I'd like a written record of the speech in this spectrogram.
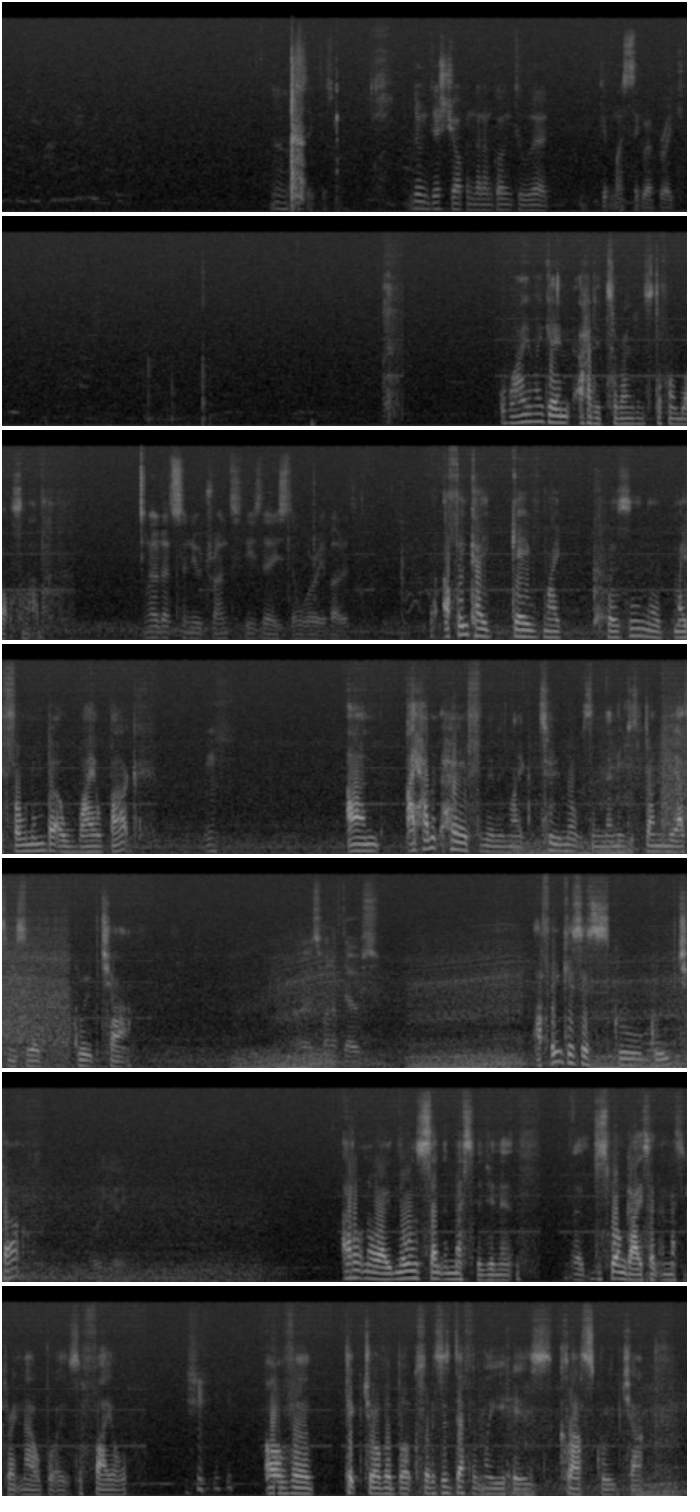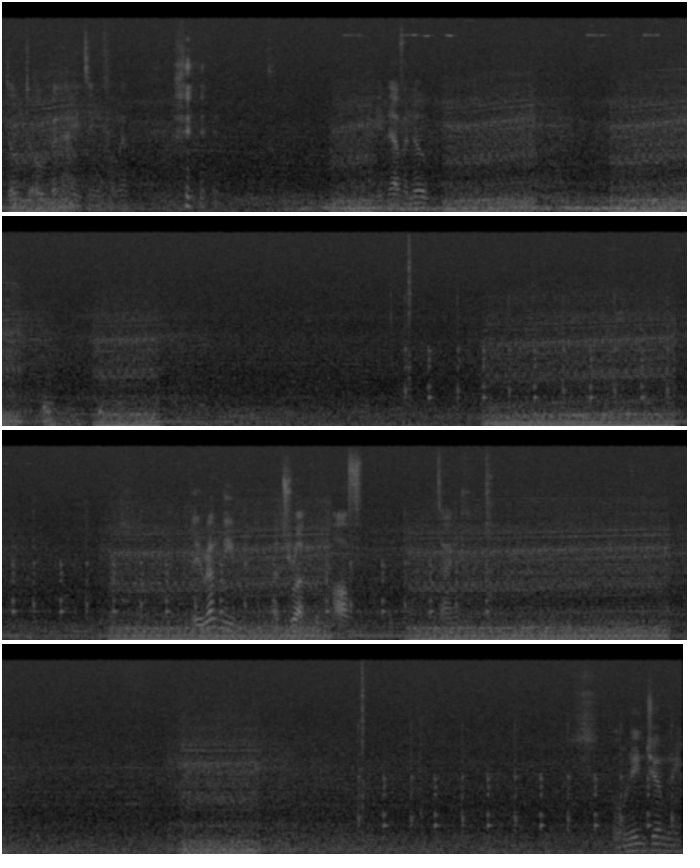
No, let's take this one. Doing this job and then I'm going to uh, give my cigarette break. Why am I getting added to random stuff on WhatsApp? Oh, that's a new trend these days. Don't worry about it. I think I gave my cousin uh, my phone number a while back, Mm. and I haven't heard from him in like two months, and then he just randomly adds me to a group chat. Well, it's one of those. I think it's a school group chat. Oh. I don't know. I, no one sent a message in it. Uh, just one guy sent a message right now, but it's a file of a picture of a book. So this is definitely his class group chat. Don't open anything for him. you never know. They ran me a truck with half a tank. Only in Germany.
